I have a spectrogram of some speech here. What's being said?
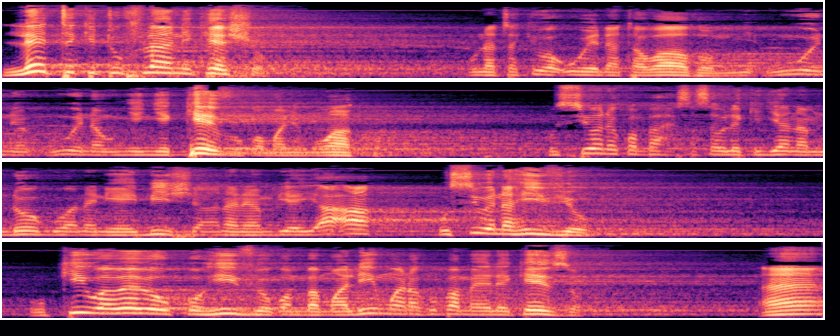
lete kitu fulani kesho. Unatakiwa uwe na tawadhu, uwe na, uwe na unyenyekevu kwa mwalimu wako. Usione kwamba sasa ule kijana mdogo ananiaibisha, ananiambia a, usiwe na hivyo. Ukiwa wewe uko hivyo kwamba mwalimu anakupa maelekezo eh,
